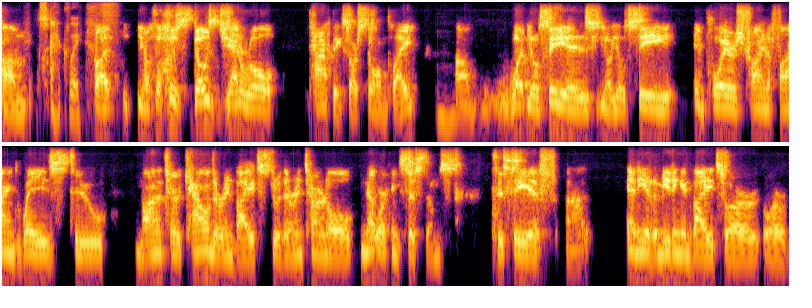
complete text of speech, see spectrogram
Um, exactly. But you know, those those general tactics are still in play. Mm-hmm. Um, what you'll see is, you know, you'll see employers trying to find ways to monitor calendar invites through their internal networking systems to see if uh, any of the meeting invites or or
